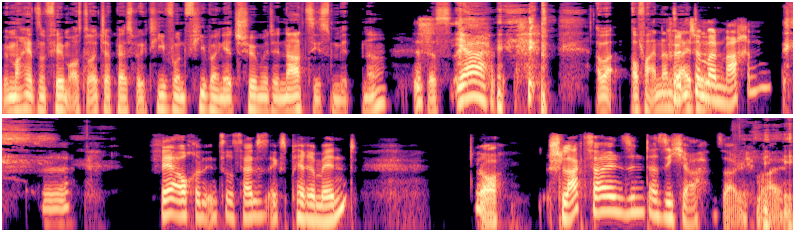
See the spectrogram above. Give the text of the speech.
wir machen jetzt einen Film aus deutscher Perspektive und fiebern jetzt schön mit den Nazis mit, ne? Das, das ja. aber auf der anderen Könnte Seite. Könnte man machen. Äh, Wäre auch ein interessantes Experiment. Ja. Schlagzeilen sind da sicher, sage ich mal.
